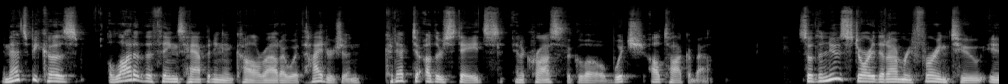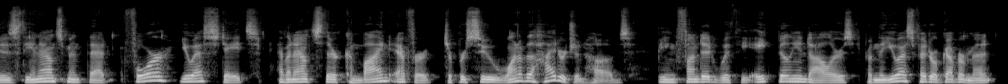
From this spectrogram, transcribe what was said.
and that's because a lot of the things happening in Colorado with hydrogen connect to other states and across the globe, which I'll talk about. So, the news story that I'm referring to is the announcement that four U.S. states have announced their combined effort to pursue one of the hydrogen hubs being funded with the $8 billion from the U.S. federal government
